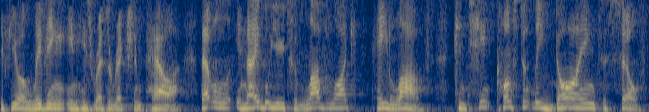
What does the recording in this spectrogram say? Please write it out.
If you are living in his resurrection power, that will enable you to love like he loved, constantly dying to self,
